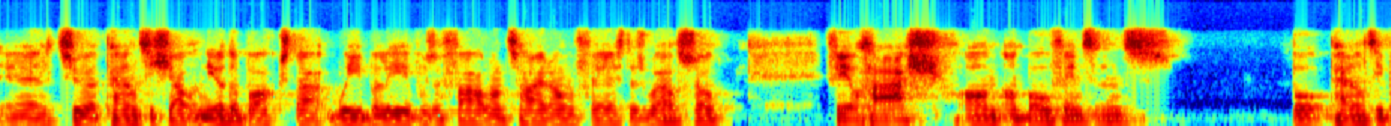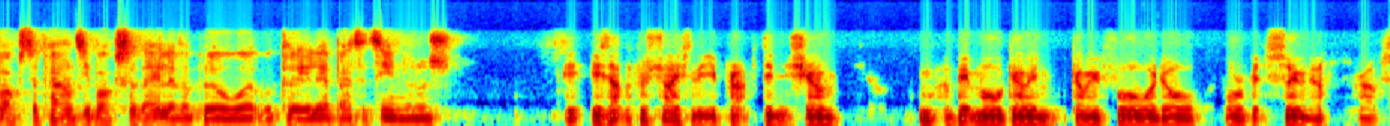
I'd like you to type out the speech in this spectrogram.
uh, to a penalty shout in the other box that we believe was a foul on Tyrone first as well. So, feel harsh on on both incidents, but penalty box to penalty box today, Liverpool were, were clearly a better team than us. Is that the frustration that you perhaps didn't show a bit more going going forward or or a bit sooner perhaps?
